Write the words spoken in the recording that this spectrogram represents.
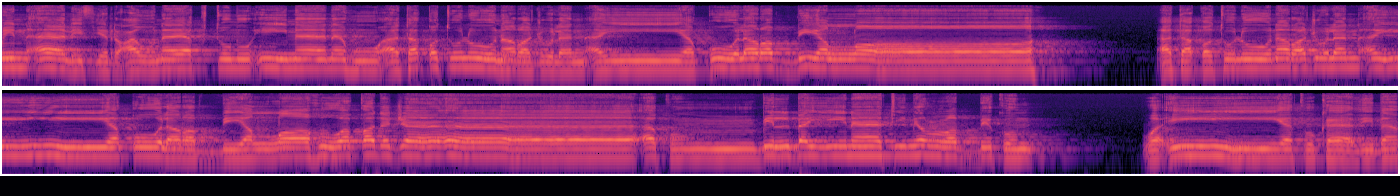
من آل فرعون يكتم إيمانه أتقتلون رجلا أن يقول ربي الله؟ أتقتلون رجلا أن يقول ربي الله وقد جاءكم بالبينات من ربكم وإن يك كاذبا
